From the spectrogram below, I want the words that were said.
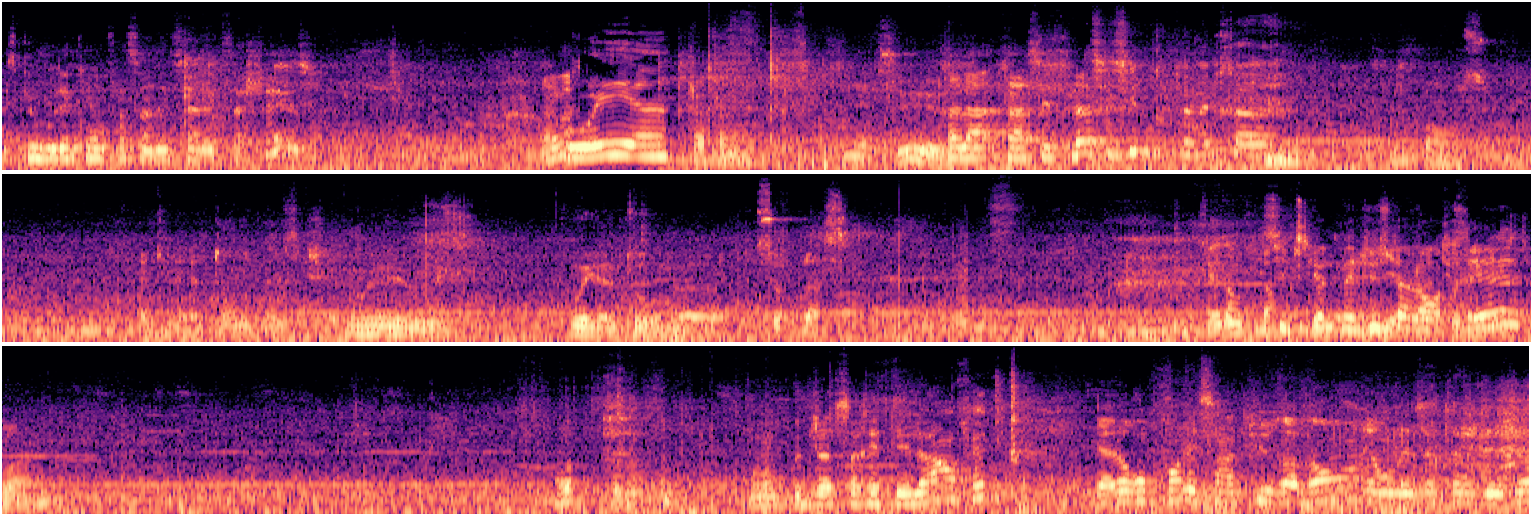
Est-ce que vous voulez qu'on fasse un essai avec sa chaise? Oui, hein. Bien sûr, T'as assez de place ici pour te mettre. euh, je pense. Elle, elle tourne bien sa chaise? Oui, oui. Oui, elle tourne euh, sur place. Ok, donc ici tu peux te mettre juste à l'entrée. Hop. Bon, on peut déjà s'arrêter là en fait. Et alors on prend les ceintures avant et on les attache déjà.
